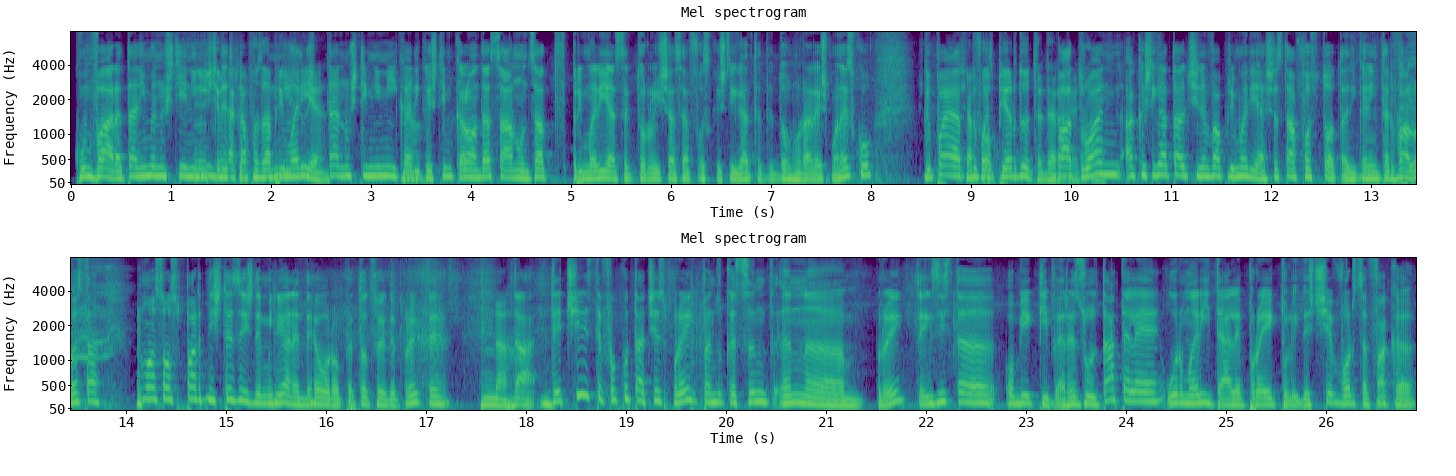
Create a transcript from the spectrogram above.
cum va arăta, nimeni nu știe nimic. Nu știm despre- dacă a fost la Nici nu primărie. știu- Da, nu știm nimic. Da. Adică știm că la un moment dat s-a anunțat primăria sectorului 6 a fost câștigată de domnul Rareș Mănescu și după aia, Și a după fost pierdută de Rareș patru ani, a câștigat altcineva primăria și asta a fost tot. Adică în intervalul ăsta nu s-au spart niște zeci de milioane de euro pe tot soiul de proiecte. Da. da. De ce este făcut acest proiect? Pentru că sunt în uh, proiect, există obiective. Rezultatele urmărite ale proiectului. Deci ce vor să facă,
